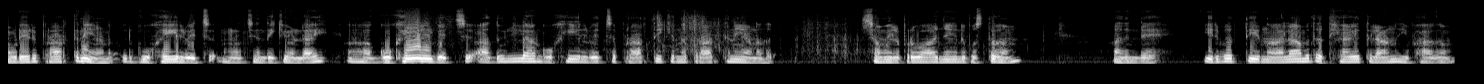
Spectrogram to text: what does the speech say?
അവിടെ ഒരു പ്രാർത്ഥനയാണ്. ഒരു ഗുഹയിൽ വെച്ച് നമ്മൾ ചിന്തിക്കുകയുണ്ടായി. ഗുഹയിൽ വെച്ച് അതുല്ല ഗുഹയിൽ വെച്ച് പ്രാർത്ഥിക്കുന്ന പ്രാർത്ഥനയാണത്. ശമയിൽ പ്രവാചകന്റെ പുസ്തകം അതിന്റെ ഇരുപത്തി നാലാമത്തെ അധ്യായത്തിലാണ് ഈ ഭാഗം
